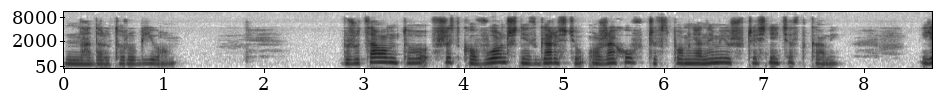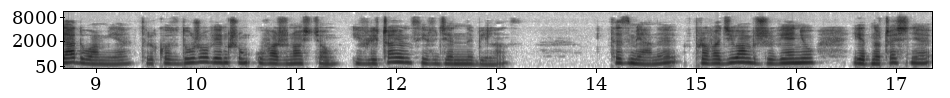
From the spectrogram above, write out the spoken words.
Nadal to robiłam. Wrzucałam to wszystko włącznie z garścią orzechów czy wspomnianymi już wcześniej ciastkami. Jadłam je tylko z dużo większą uważnością i wliczając je w dzienny bilans. Te zmiany wprowadziłam w żywieniu, jednocześnie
